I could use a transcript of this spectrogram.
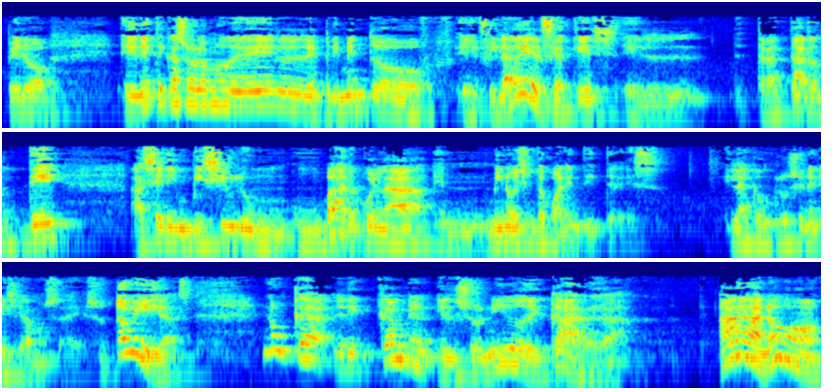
pero en este caso hablamos del experimento eh, Filadelfia, que es el tratar de hacer invisible un, un barco en, la, en 1943 y la conclusión es que llegamos a eso. Tobías, nunca le cambian el sonido de carga. Ah, no,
